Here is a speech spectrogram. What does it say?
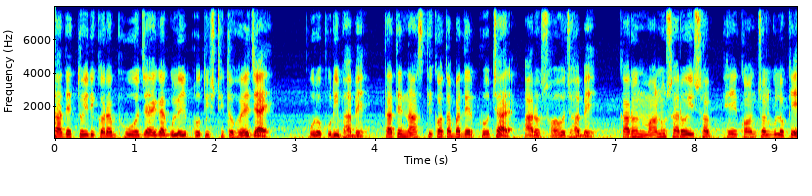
তাদের তৈরি করা ভুয়ো জায়গাগুলোই প্রতিষ্ঠিত হয়ে যায় পুরোপুরিভাবে। তাতে নাস্তিকতাবাদের প্রচার আরও সহজ হবে, কারণ মানুষ আর ওই সব ফেক অঞ্চলগুলোকে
